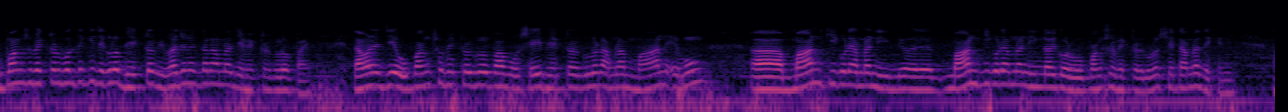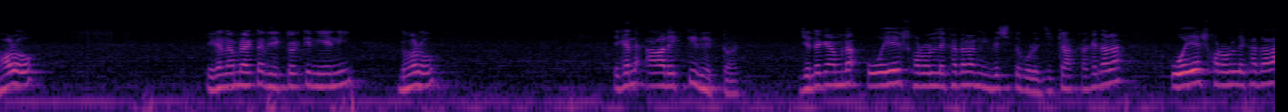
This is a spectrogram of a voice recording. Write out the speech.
উপাংশ ভেক্টর বলতে কি? যেগুলো ভেক্টর বিভাজনের দ্বারা আমরা যে ভেক্টরগুলো পাই। তার মানে যে উপাংশ ভেক্টরগুলো পাবো, সেই ভেক্টরগুলোর আমরা মান এবং মান কি করে আমরা মান কি করে আমরা নির্ণয় করব উপাংশ ভেক্টরগুলো, সেটা আমরা দেখে নিই। ধরো এখানে আমরা একটা ভেক্টরকে নিয়ে নিই। ধরো, এখানে আর একটি ভেক্টর, যেটাকে আমরা ও এ সরলরেখা দ্বারা নির্দেশিত করেছি। কাকে দ্বারা? ও এ সরলরেখা দ্বারা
